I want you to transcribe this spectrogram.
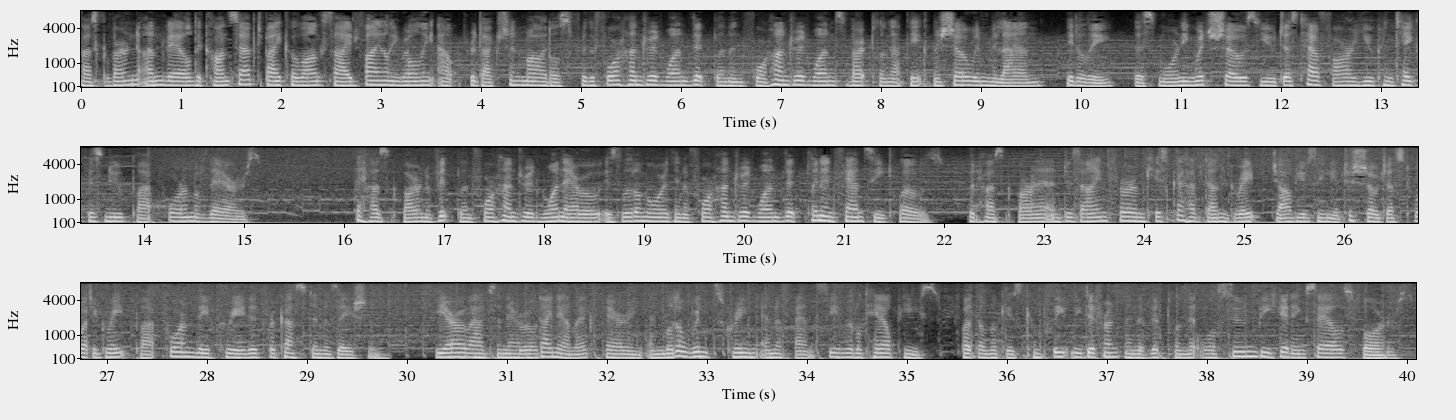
Husqvarna unveiled a concept bike alongside finally rolling out production models for the 401 Vitpilen and 401 Svartpilen at the EICMA show in Milan, Italy, this morning which shows you just how far you can take this new platform of theirs. The Husqvarna Vitpilen 401 Aero is little more than a 401 Vitpilen in fancy clothes but Husqvarna and design firm Kiska have done a great job using it to show just what a great platform they've created for customization. Aero adds an aerodynamic fairing and little windscreen and a fancy little tailpiece, but the look is completely different than the Vitpilen that will soon be hitting sales floors.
